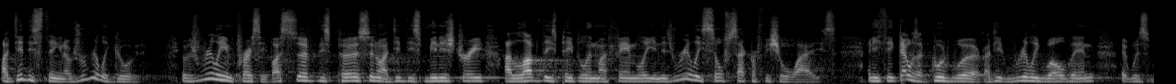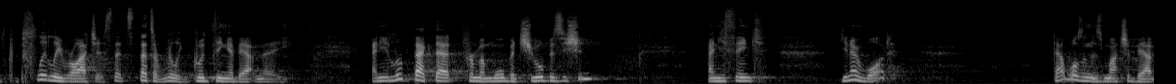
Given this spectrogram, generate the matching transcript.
I did this thing and it was really good. It was really impressive. I served this person, I did this ministry, I loved these people in my family in these really self sacrificial ways. And you think, that was a good work. I did really well then. It was completely righteous. That's, that's a really good thing about me. And you look back that from a more mature position and you think, you know what? That wasn't as much about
